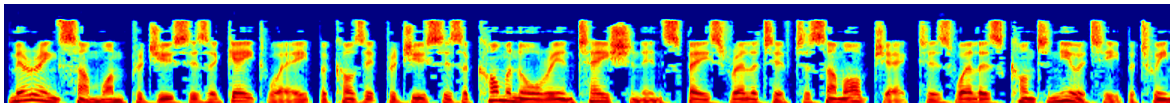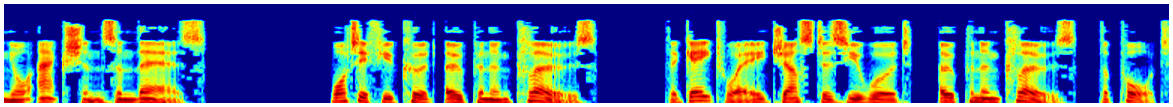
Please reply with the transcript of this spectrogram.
Mirroring someone produces a gateway because it produces a common orientation in space relative to some object as well as continuity between your actions and theirs. What if you could open and close the gateway just as you would open and close the port?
